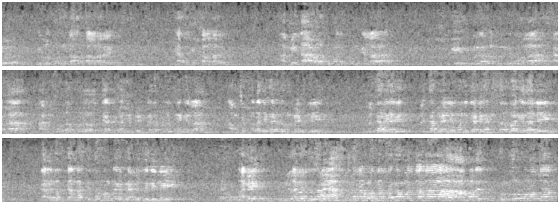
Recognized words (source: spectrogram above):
तीव्र करून जावं चालणार आहे यासाठी चालणार आहे आम्ही दहा वेळा तुम्हाला फोन केला की उमेदवार तुम्ही बोला सांगा आम्ही स्वतः त्या ठिकाणी भेटण्याचा प्रयत्न केला आमचे पदाधिकारी जाऊन भेटले प्रचार प्रचार रॅलीमध्ये त्या ठिकाणी सहभागी झाले त्यानंतर त्यांना तिथं पण काही व्हॅल्यू दिली नाही आणि आणि दुसऱ्या दुसऱ्या मतदारसंघामध्ये त्यांना आम्हाला फोन करून बनवतात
